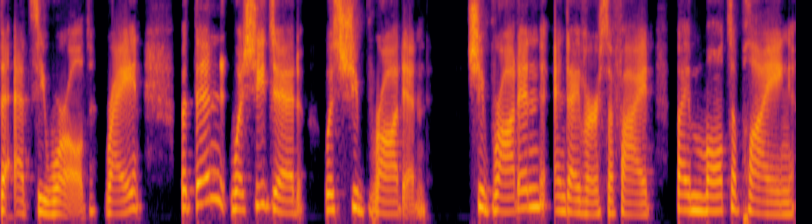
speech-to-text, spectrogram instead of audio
the Etsy world, right? But then what she did was she broadened. She broadened and diversified by multiplying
